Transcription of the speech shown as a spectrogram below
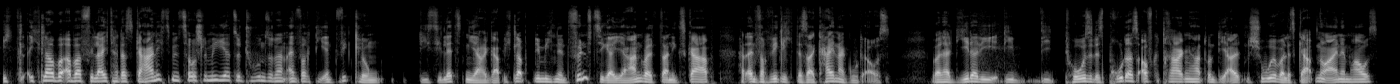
Ich, ich glaube aber, vielleicht hat das gar nichts mit Social Media zu tun, sondern einfach die Entwicklung, die es die letzten Jahre gab. Ich glaube nämlich in den 50er Jahren, weil es da nichts gab, hat einfach wirklich, da sah keiner gut aus. Weil halt jeder die, die, die Hose des Bruders aufgetragen hat und die alten Schuhe, weil es gab nur einen im Haus.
